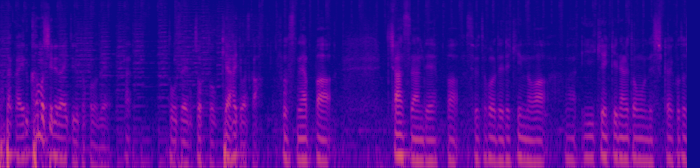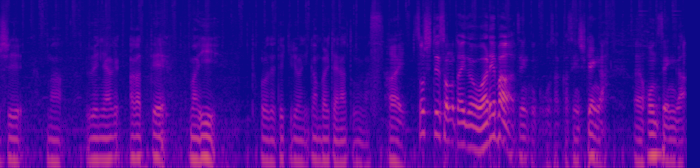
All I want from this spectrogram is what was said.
戦えるかもしれないというところで、はい。当然ちょっと気合入ってますか？そうですね。やっぱチャンスなんでやっぱそういうところでできるのは、まあ、いい経験になると思うんでしっかり今年、まあ、上に上げ上がって、まあ、いいところでできるように頑張りたいなと思います。はい、そしてその大会が終われば全国高校サッカー選手権がえー本戦が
